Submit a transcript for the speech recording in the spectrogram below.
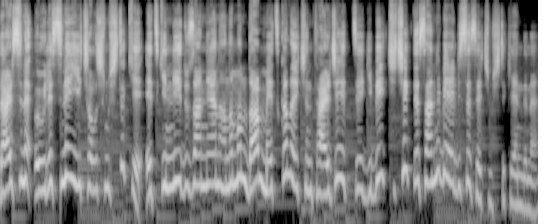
Dersine öylesine iyi çalışmıştı ki etkinliği düzenleyen hanımın da Met Gala için tercih ettiği gibi çiçek desenli bir elbise seçmişti kendine.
